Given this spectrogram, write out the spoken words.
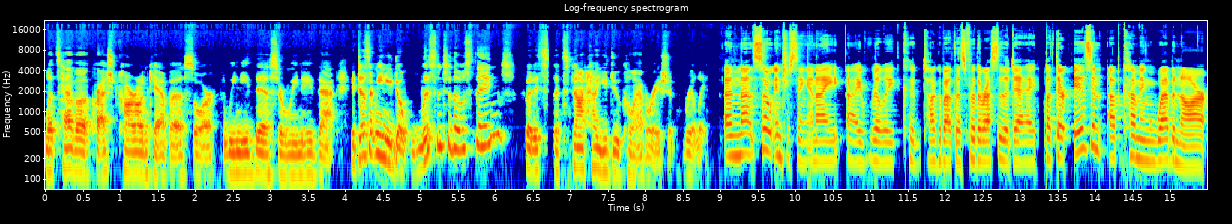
let's have a crashed car on campus or we need this or we need that. It doesn't mean you don't listen to those things, but it's that's not how you do collaboration, really. And that's so interesting. And I, I really could talk about this for the rest of the day. But there is an upcoming webinar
